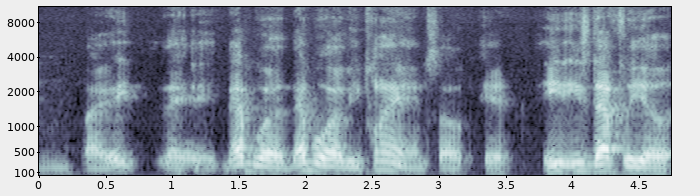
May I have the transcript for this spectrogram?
Mm-hmm. Like he, they, that boy, that boy be playing. So yeah, he, he's definitely a, uh,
